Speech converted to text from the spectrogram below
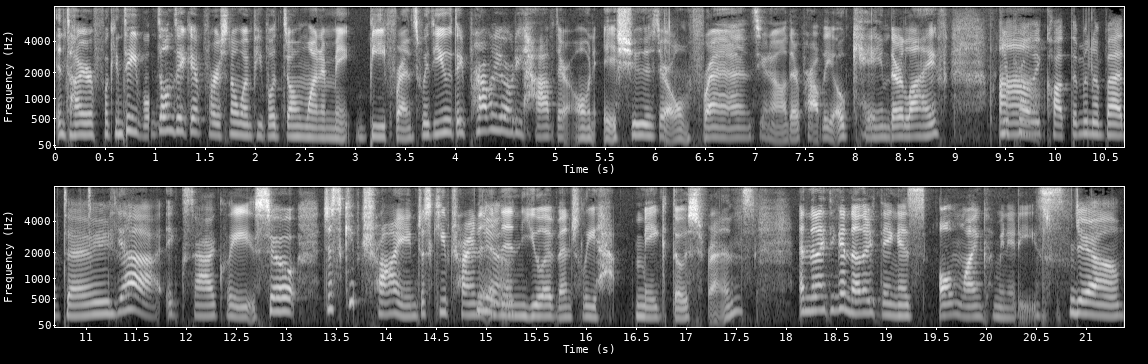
entire fucking table. Don't take it personal when people don't want to make be friends with you. They probably already have their own issues, their own friends, you know, they're probably okay in their life. You probably um, caught them in a bad day. Yeah, exactly. So just keep trying, just keep trying, Yeah. and then you'll eventually ha- make those friends. And then I think another thing is online communities. Yeah.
